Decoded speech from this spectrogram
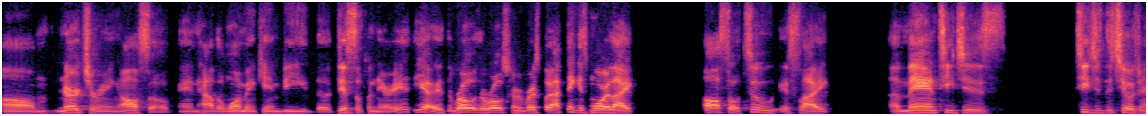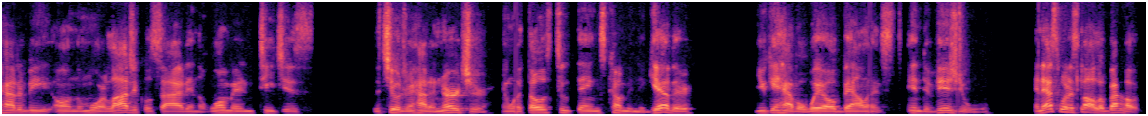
um, nurturing also, and how the woman can be the disciplinary. It, yeah, the role the roles can reverse, but I think it's more like also too. It's like a man teaches teaches the children how to be on the more logical side, and the woman teaches the children how to nurture. And with those two things coming together, you can have a well balanced individual, and that's what it's all about.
